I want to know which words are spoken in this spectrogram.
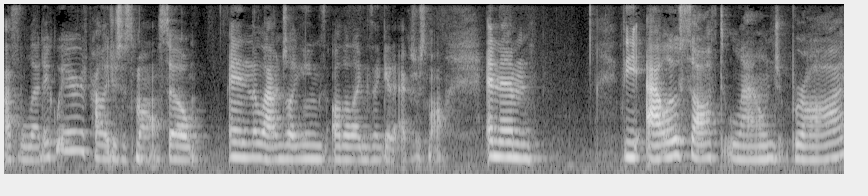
athletic wear is probably just a small. So in the lounge leggings, all the leggings I get extra small. And then the Alo Soft Lounge Bra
